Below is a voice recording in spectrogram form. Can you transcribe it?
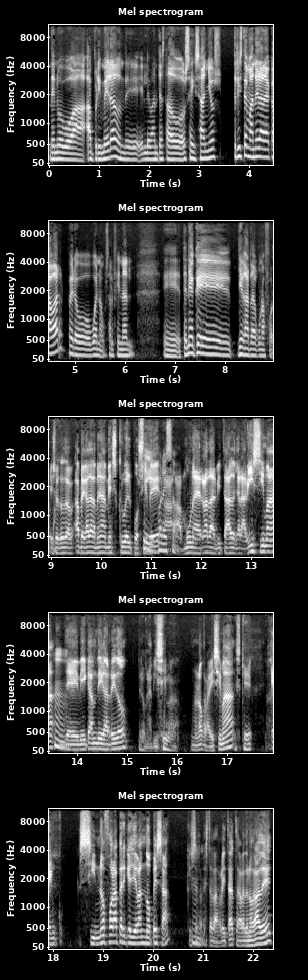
de nuevo a, a primera, donde el Levante ha estado seis años. Triste manera de acabar, pero bueno, pues al final eh, tenía que llegar de alguna forma. I sobretot ha plegat de la manera més cruel possible Sí, a- amb una errada arbitral gravíssima Mm. de Vicandi Garrido. Però gravíssima. No, no, gravíssima. És que... En, si no fora perquè el llevant no pesa, que és, Mm. esta és la realitat, agrada o no agrade,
